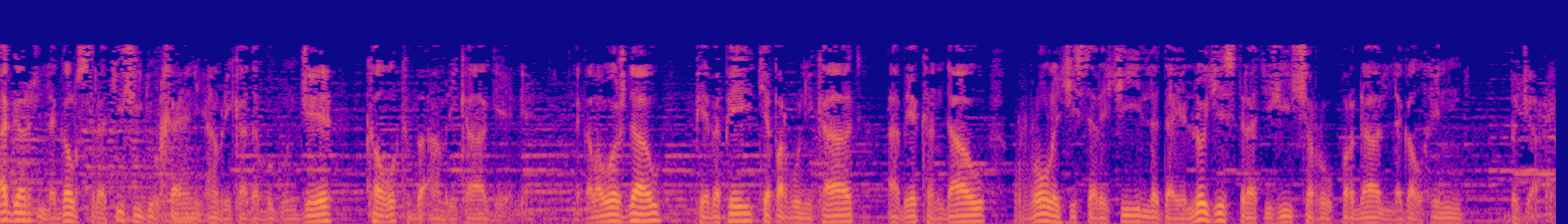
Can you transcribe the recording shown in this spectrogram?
ئەگەر لەگەڵ ستراتیژی دوورخایەنی ئامریکادا بگونجێ کەڵک بە ئامریکا گەێنێ لەگەڵ ئەوەشدا و پێ بەپێی تێپەڕبوونی کات ئەبێ کەندا و ڕۆڵێکی سەرەکی لە دایلۆگی ستراتیژی شەڕ و پڕدا لەگەڵ هند بگەڕێ.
